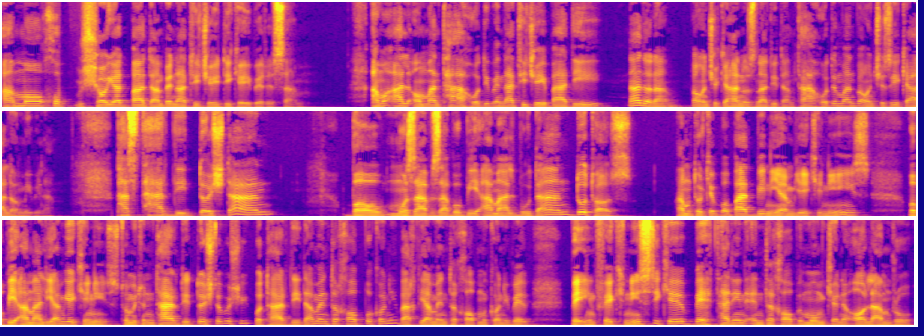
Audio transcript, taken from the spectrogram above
اما خب شاید بعدم به نتیجه دیگه برسم. اما الان من تعهدی به نتیجه بعدی ندارم به آنچه که هنوز ندیدم. تعهد من به آن چیزی که الان می‌بینم. پس تردید داشتن با مزبزب و بیعمل بودن دو تاست. همونطور که با بدبینی هم یکی نیست. با بیعملی هم یکی نیست. تو می‌تونی تردید داشته باشی با تردیدم انتخاب بکنی. وقتی هم انتخاب می‌کنی به, به این فکر نیستی که بهترین انتخاب ممکنه عالم رو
